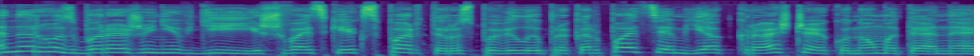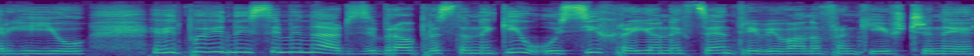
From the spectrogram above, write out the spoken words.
Енергозбереження в дії шведські експерти розповіли прикарпатцям, як краще економити енергію. Відповідний семінар зібрав представників усіх районних центрів Івано-Франківщини.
